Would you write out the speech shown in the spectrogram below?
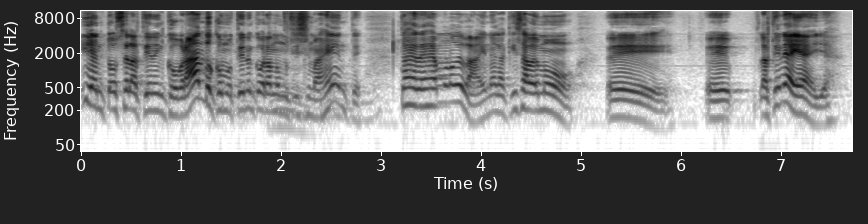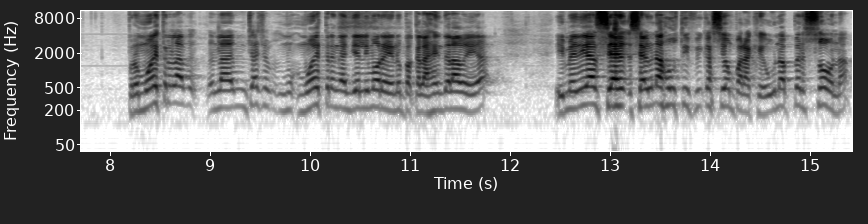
y entonces la tienen cobrando, como tienen cobrando muchísima gente. Entonces dejémonos de vaina, que aquí sabemos... eh, eh, la tiene ahí a ella. Pero muestren la, la muchacha, mu- muestren a Jelly Moreno para que la gente la vea y me digan si hay, si hay una justificación para que una persona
